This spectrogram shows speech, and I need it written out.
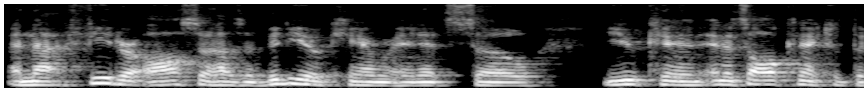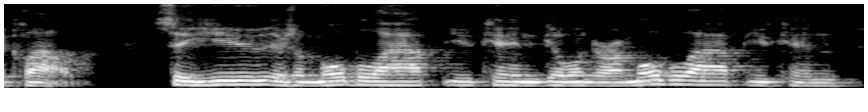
And that feeder also has a video camera in it. So you can, and it's all connected to the cloud. So you, there's a mobile app. You can go under our mobile app. You can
